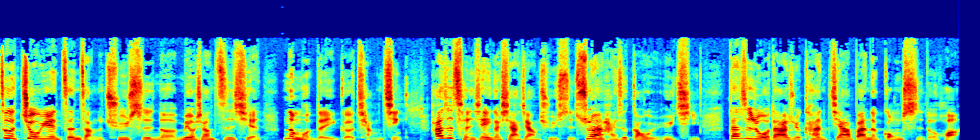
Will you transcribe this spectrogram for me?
这个就业增长的趋势呢，没有像之前那么的一个强劲，它是呈现一个下降趋势，虽然还是高于预期，但是如果大家去看加班的工时的话，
